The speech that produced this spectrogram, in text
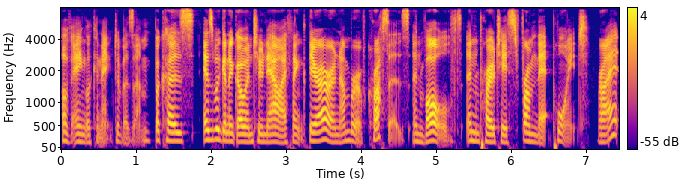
of Anglican activism because, as we're going to go into now, I think there are a number of crosses involved in protest from that point, right?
